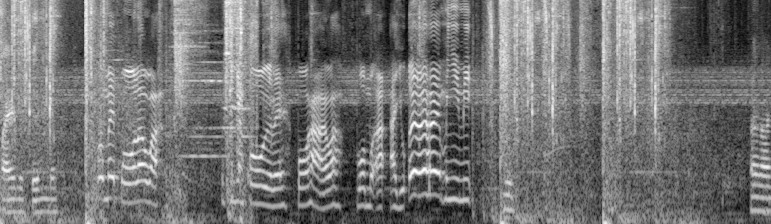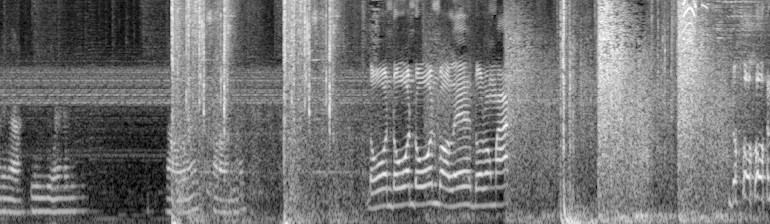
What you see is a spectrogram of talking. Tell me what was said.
ไปเลยเต็มเลยก็ไม่โปรแล้วว่ะเมื่อกี้ยังโปรอยู่เลย โปรหาแล้วว่ะโปรหมดอะอายุ เอ้ยเอ้ยเอ้ยมีมีอะไรเนี่ยมีเยอะเอาละเอาละโดนโดนโดนบอกเลย โดนลงมาร์คโดน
